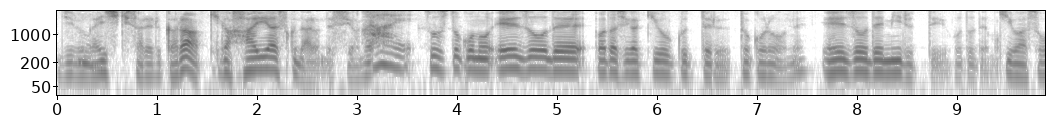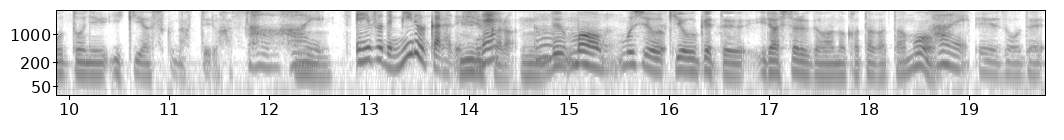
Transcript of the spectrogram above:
自分が意識されるから、気が入りやすくなるんですよね。はい。そうするとこの映像で私が気を送ってるところをね、映像で見るっていうことでも気は相当に生きやすくなっているはず。あはい、うん映像で見るからですね。見るから。うんうんで、まあ、むしろ気を受けていらっしゃる側の方々も、はい映像で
